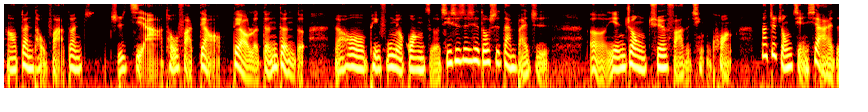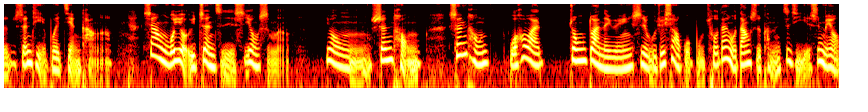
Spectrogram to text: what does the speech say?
然后断头发、断指甲、头发掉掉了等等的，然后皮肤没有光泽。其实这些都是蛋白质呃严重缺乏的情况。那这种减下来的身体也不会健康啊。像我有一阵子也是用什么，用生酮，生酮。我后来中断的原因是，我觉得效果不错，但是我当时可能自己也是没有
